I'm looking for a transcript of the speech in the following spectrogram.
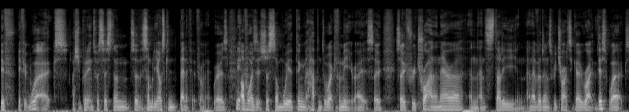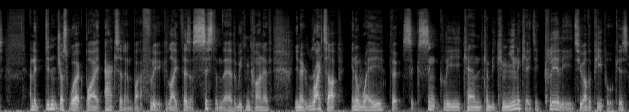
if if it works, I should put it into a system so that somebody else can benefit from it. Whereas yeah. otherwise, it's just some weird thing that happened to work for me, right? So so through trial and error and, and study and, and evidence, we try to go right. This works, and it didn't just work by accident, by a fluke. Like there's a system there that we can kind of, you know, write up in a way that succinctly can can be communicated clearly to other people. Because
